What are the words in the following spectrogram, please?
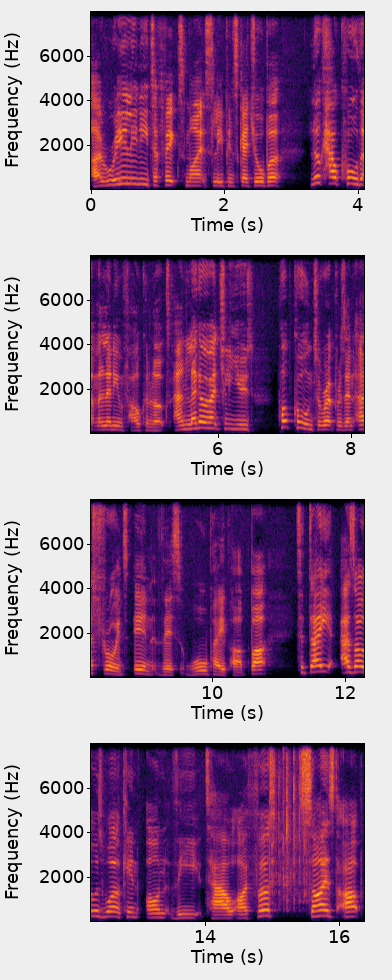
I really need to fix my sleeping schedule, but look how cool that Millennium Falcon looks. And Lego actually used popcorn to represent asteroids in this wallpaper. But today, as I was working on the Tau, I first sized up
